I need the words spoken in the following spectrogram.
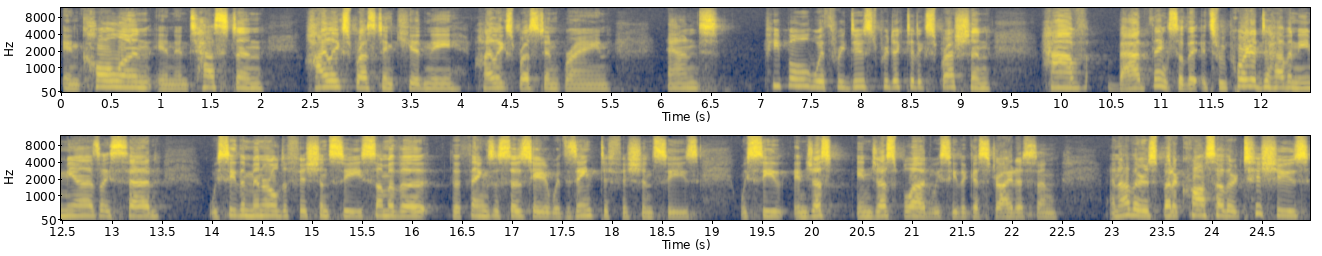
in colon, in intestine, highly expressed in kidney, highly expressed in brain, and people with reduced predicted expression have bad things. So that it's reported to have anemia, as I said. We see the mineral deficiency, some of the, the things associated with zinc deficiencies. We see in just, in just blood, we see the gastritis and and others, but across other tissues,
